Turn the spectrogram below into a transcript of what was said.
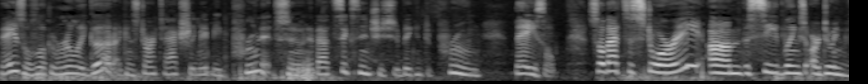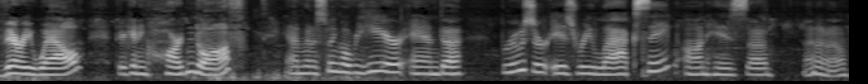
basil's looking really good. I can start to actually maybe prune it soon. About six inches to begin to prune basil. So that's the story. Um, the seedlings are doing very well. They're getting hardened off. And I'm going to swing over here and uh, Bruiser is relaxing on his, uh, I don't know,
